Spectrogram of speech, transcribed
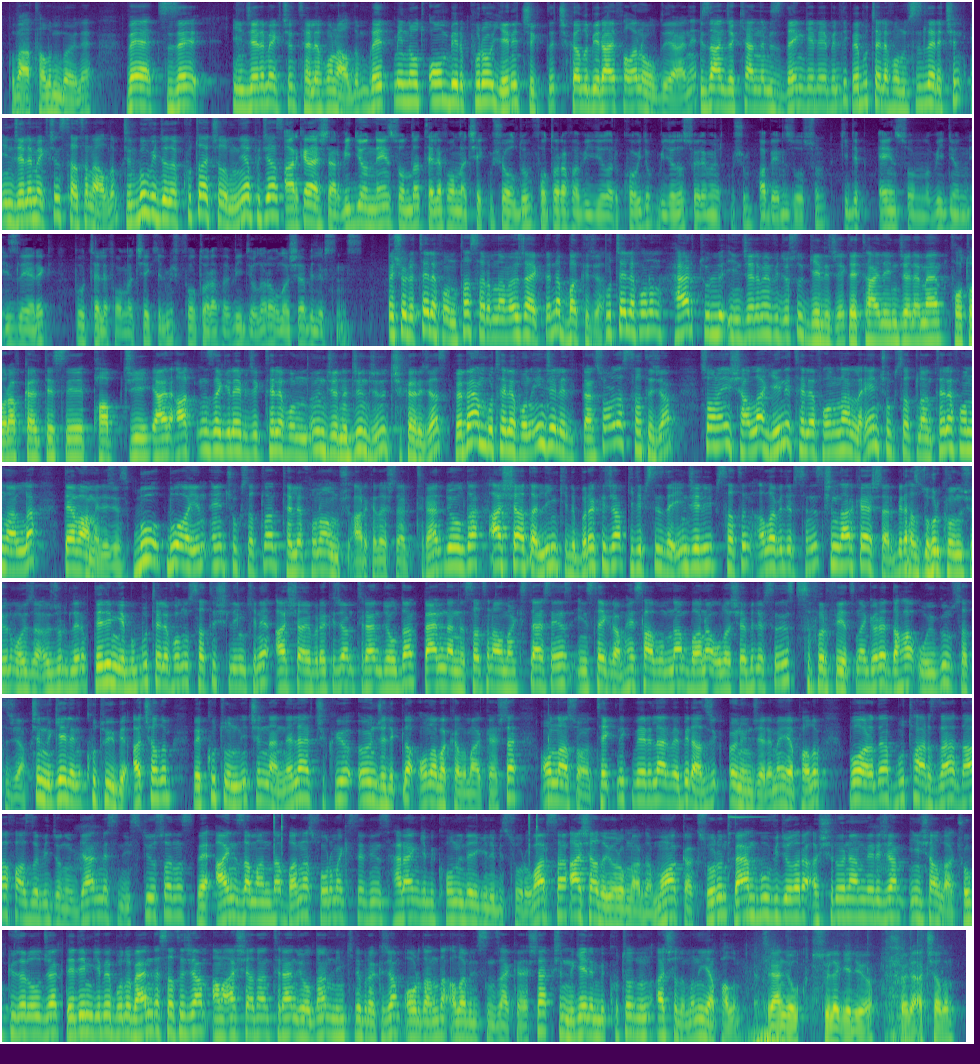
Bunu atalım böyle. Ve size incelemek için telefon aldım. Redmi Note 11 Pro yeni çıktı. Çıkalı bir ay falan oldu yani. Biz ancak kendimizi dengeleyebildik ve bu telefonu sizler için incelemek için satın aldım. Şimdi bu videoda kutu açılımını yapacağız. Arkadaşlar videonun en sonunda telefonla çekmiş olduğum fotoğrafa videoları koydum. Videoda söylemeyi unutmuşum. Haberiniz olsun. Gidip en sonunu videonun izleyerek bu telefonla çekilmiş fotoğraf ve videolara ulaşabilirsiniz. Ve şöyle telefonun tasarımına ve özelliklerine bakacağız. Bu telefonun her türlü inceleme videosu gelecek. Detaylı inceleme, fotoğraf kalitesi, PUBG yani aklınıza gelebilecek telefonun ıncını cıncını çıkaracağız. Ve ben bu telefonu inceledikten sonra da satacağım. Sonra inşallah yeni telefonlarla, en çok satılan telefonlarla devam edeceğiz. Bu bu ayın en çok satılan telefonu olmuş arkadaşlar Trendyol'da. Aşağıda linkini bırakacağım. Gidip siz de inceleyip satın alabilirsiniz. Şimdi arkadaşlar biraz zor konuşuyorum o yüzden özür dilerim. Dediğim gibi bu telefonun satış linkini aşağıya bırakacağım Trendyol'dan. Benden de satın almak isterseniz Instagram hesabımdan bana ulaşabilirsiniz. Sıfır fiyatına göre daha uygun satacağım. Şimdi gelin kutuyu bir açalım ve kutunun içinden neler çıkıyor öncelikle ona bakalım arkadaşlar. Ondan sonra teknik veriler ve birazcık ön inceleme yapalım. Bu arada bu tarzda daha fazla videonun gelmesini istiyorsanız ve aynı zamanda bana sormak istediğiniz herhangi bir konuyla ilgili bir soru varsa aşağıda yorumlarda muhakkak sorun. Ben bu videolara aşırı önem vereceğim. İnşallah çok güzel olacak. Dediğim gibi bunu ben de satacağım ama aşağıdan Trendyol'dan linkini bırakacağım. Oradan da alabilirsiniz arkadaşlar. Şimdi gelin bir kutunun açılımını yapalım. Trendyol kutusuyla geliyor. Şöyle açalım.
